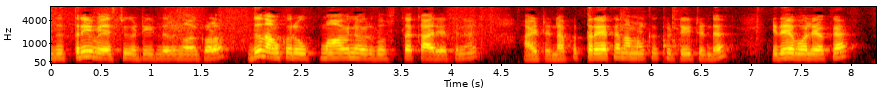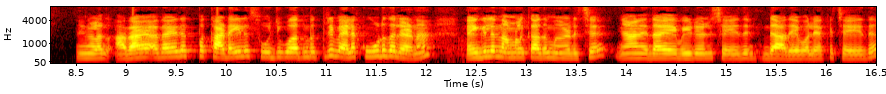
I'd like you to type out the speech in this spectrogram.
ഇത് ഇത്രയും വേസ്റ്റ് കിട്ടിയിട്ടുണ്ട് നോക്കിക്കോളൂ. ഇത് നമുക്കൊരു ഉപ്മാവിന് ഒരു ദിവസത്തെ കാര്യത്തിന് ആയിട്ടുണ്ട്. അപ്പോൾ ഇത്രയൊക്കെ നമ്മൾക്ക് കിട്ടിയിട്ടുണ്ട്. ഇതേപോലെയൊക്കെ നിങ്ങൾ അതാ അതായത് ഇപ്പോൾ കടയിൽ സൂചി ഗോതമ്പ് ഇത്തിരി വില കൂടുതലാണ്. എങ്കിലും നമ്മൾക്കത് മേടിച്ച് ഞാൻ ഇതാ വീഡിയോയിൽ ചെയ്തിട്ടുണ്ട്. അതേപോലെയൊക്കെ ചെയ്ത്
